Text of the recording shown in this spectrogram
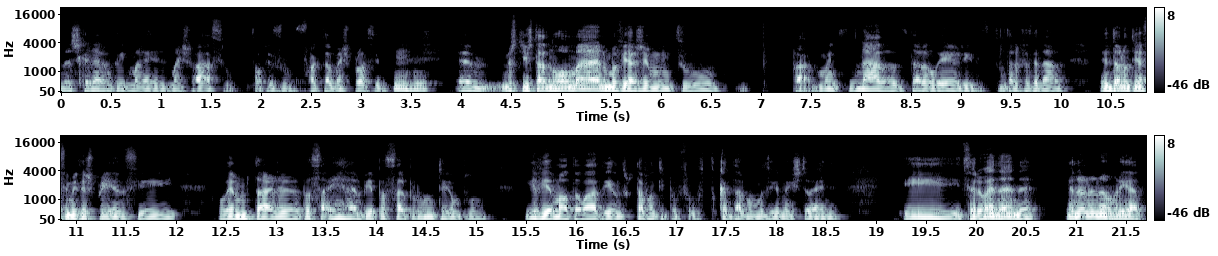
mas se calhar é um bocadinho mais, mais fácil, talvez o facto de estar mais próximo. Uhum. Um, mas tinha estado no Oman, numa viagem muito, pá, muito de nada, de estar a ler e de tentar fazer nada. Então não tinha assim muita experiência e lembro-me de estar a passar em Rampi, a passar por um templo e havia malta lá dentro que estavam tipo a cantar uma música meio estranha e, e disseram, anda, anda, eu, não, não, não, obrigado.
